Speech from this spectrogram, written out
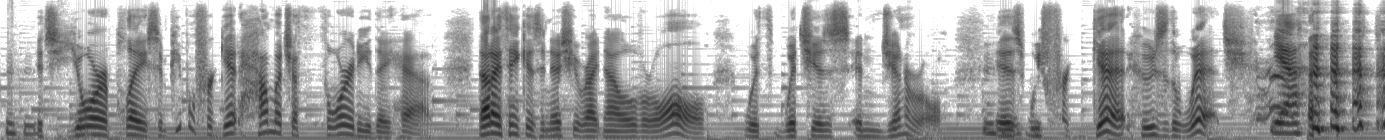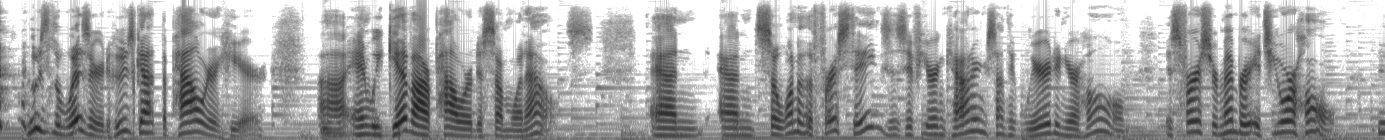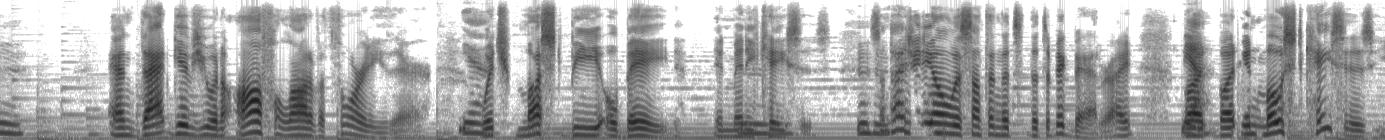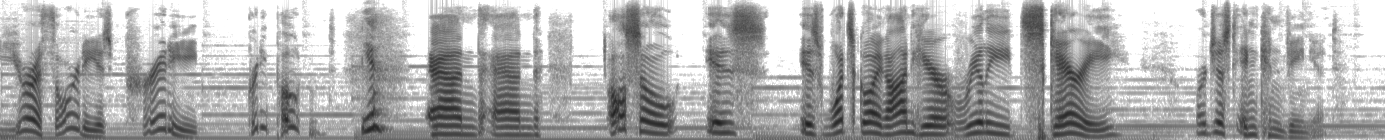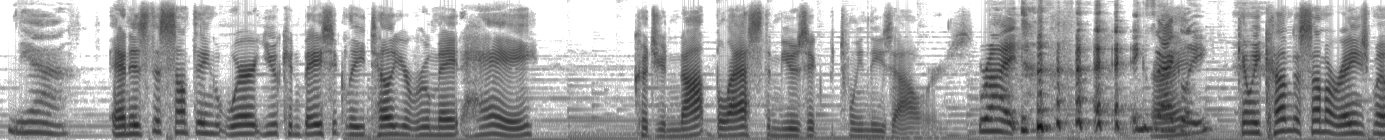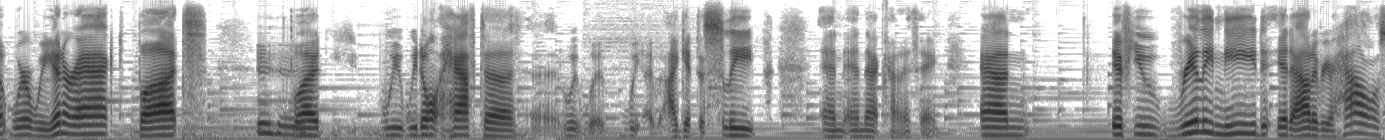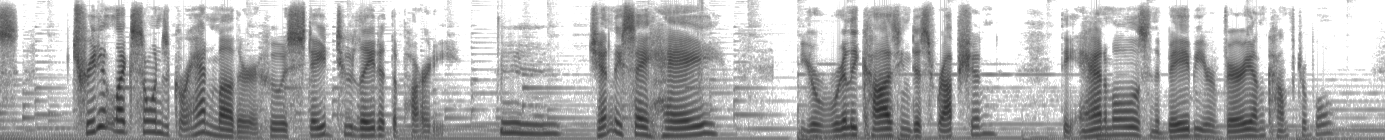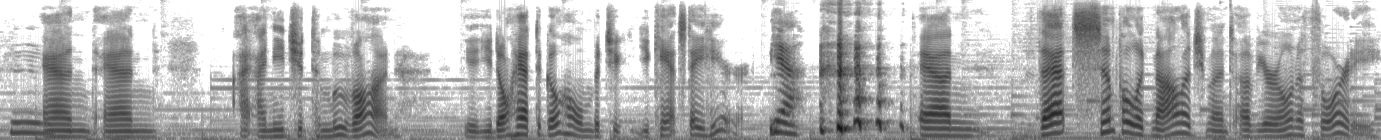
hmm it's your place, and people forget how much authority they have. That, I think, is an issue right now overall with witches in general Mm-hmm. is we forget who's the witch, yeah. who's the wizard, who's got the power here, uh, and we give our power to someone else. And and so one of the first things is if you're encountering something weird in your home, is first remember it's your home, Mm, and that gives you an awful lot of authority there, yeah. which must be obeyed in many Mm. cases. Mhm. Sometimes you're dealing with something that's that's a big bad, right? yeah. but but in most cases your authority is pretty pretty potent Yeah. and and also is is what's going on here really scary or just inconvenient Yeah. And is this something where you can basically tell your roommate hey could you not blast the music between these hours Right. exactly. can we come to some arrangement where we interact but hmm but we we don't have to uh, we, we, we I get to sleep and and that kind of thing and if you really need it out of your house treat it like someone's grandmother who has stayed too late at the party Mm, gently say hey you're really causing disruption the animals and the baby are very uncomfortable mm. and and I, I need you to move on. You, you don't have to go home, but you you can't stay here. Yeah. And that simple acknowledgement of your own authority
